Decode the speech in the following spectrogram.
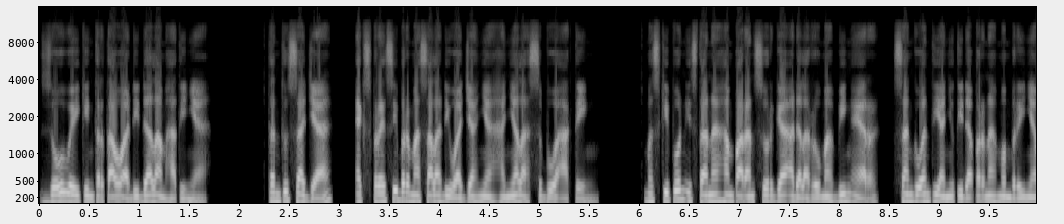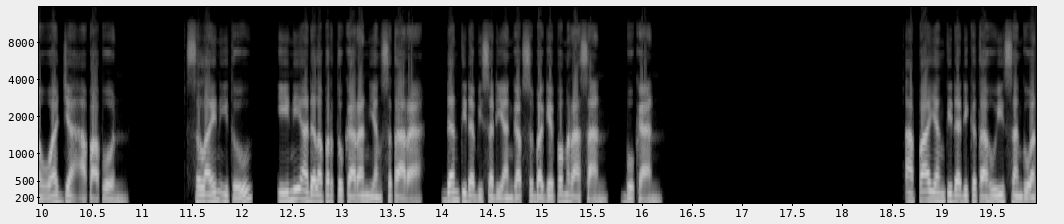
Zhou Weiqing tertawa di dalam hatinya. Tentu saja, ekspresi bermasalah di wajahnya hanyalah sebuah akting. Meskipun istana hamparan surga adalah rumah Bing Er, Sangguan Tianyu tidak pernah memberinya wajah apa pun. Selain itu, ini adalah pertukaran yang setara, dan tidak bisa dianggap sebagai pemerasan, bukan? Apa yang tidak diketahui Sangguan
